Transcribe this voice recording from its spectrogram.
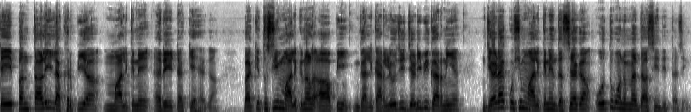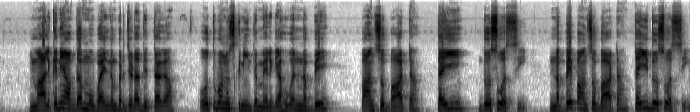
ਤੇ 45 ਲੱਖ ਰੁਪਇਆ ਮਾਲਕ ਨੇ ਰੇਟ ਕਿਹਾ ਹੈਗਾ। ਬਾਕੀ ਤੁਸੀਂ ਮਾਲਕ ਨਾਲ ਆਪ ਹੀ ਗੱਲ ਕਰ ਲਿਓ ਜੀ, ਜਿਹੜੀ ਵੀ ਕਰਨੀ ਹੈ, ਜਿਹੜਾ ਕੁਝ ਮਾਲਕ ਨੇ ਦੱਸਿਆਗਾ, ਉਹ ਤੁਹਾਨੂੰ ਮੈਂ ਦੱਸ ਹੀ ਦਿੱਤਾ ਜੀ। ਮਾਲਕ ਨੇ ਆਪਦਾ ਮੋਬਾਈਲ ਨੰਬਰ ਜਿਹੜਾ ਦਿੱਤਾਗਾ, ਉਹ ਤੁਹਾਨੂੰ ਸਕਰੀਨ ਤੇ ਮਿਲ ਗਿਆ ਹੋਊਗਾ 90 562 23280 90562 23280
